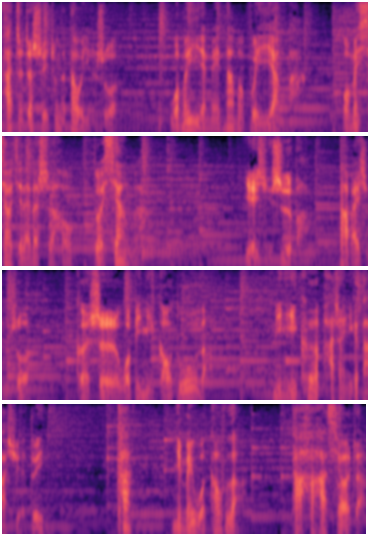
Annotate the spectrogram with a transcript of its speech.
他指着水中的倒影说：“我们也没那么不一样吧？我们笑起来的时候多像啊！”也许是吧，大白熊说：“可是我比你高多了。”米尼克爬上一个大雪堆，看，你没我高了。他哈哈笑着：“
